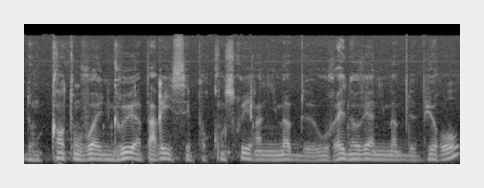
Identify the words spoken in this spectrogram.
Donc quand on voit une grue à Paris, c'est pour construire un immeuble ou rénover un immeuble de bureau.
